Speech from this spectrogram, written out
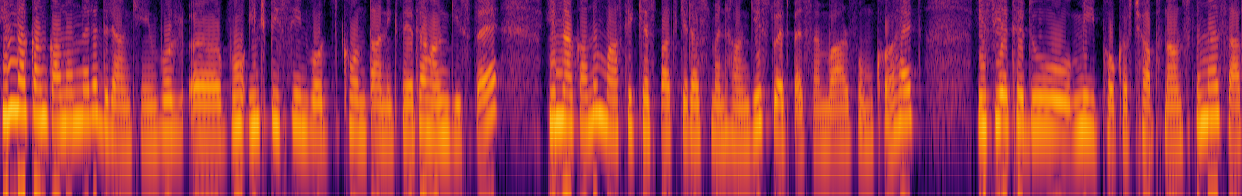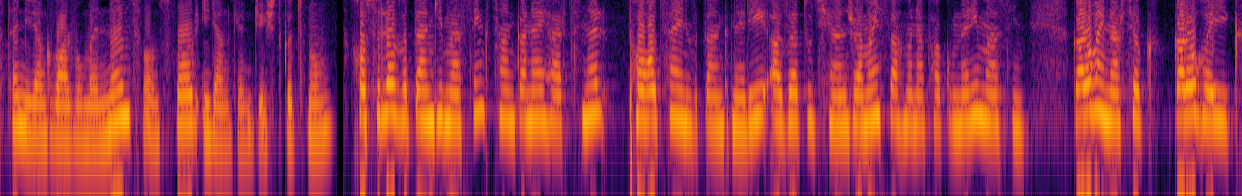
Հիմնական կանոնները դրանք էին, որ ինչպիսին որ քո ընտանիքն եթե հանգիստ է, հիմնականում մարդիկ քեզ պատկերացնում են հանգիստ ու այդպես են վարվում քո հետ։ Իսկ եթե դու մի փոքր չափն անցնում ես, արդեն իրանք վարվում են նենց, ոնց որ իրանք են ճիշտ գտնում։ Խոսելով վտանգի մասին, կցանկանայի հարցնել փողոցային վտանգների, ազատության, ժամային սահմանափակումների մասին։ Կարող էին արդյոք կարող էիք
